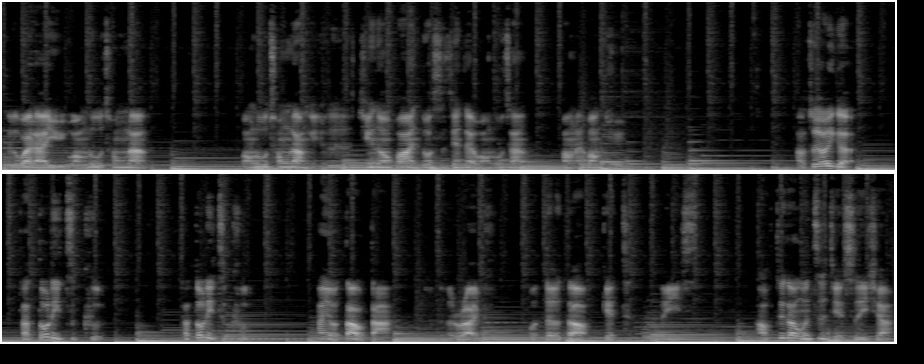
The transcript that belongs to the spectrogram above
这个外来语，网络冲浪，网络冲浪也就是形容花很多时间在网络上晃来晃去。好，最后一个 t a d o r i z k u t a d o r i z k u 它有到达，就是 arrive。我得到 get 的意思。好，这段文字解释一下。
